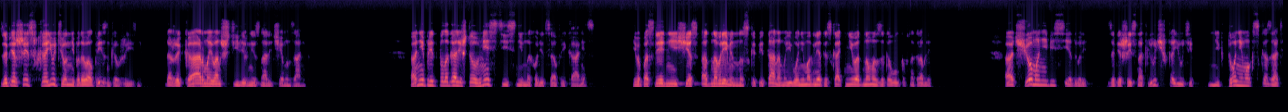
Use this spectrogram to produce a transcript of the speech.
Запершись в каюте, он не подавал признаков жизни. Даже Карма и Ван Штиллер не знали, чем он занят. Они предполагали, что вместе с ним находится африканец, ибо последний исчез одновременно с капитаном, и его не могли отыскать ни в одном из закоулков на корабле. О чем они беседовали? Запершись на ключ в каюте, никто не мог сказать,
